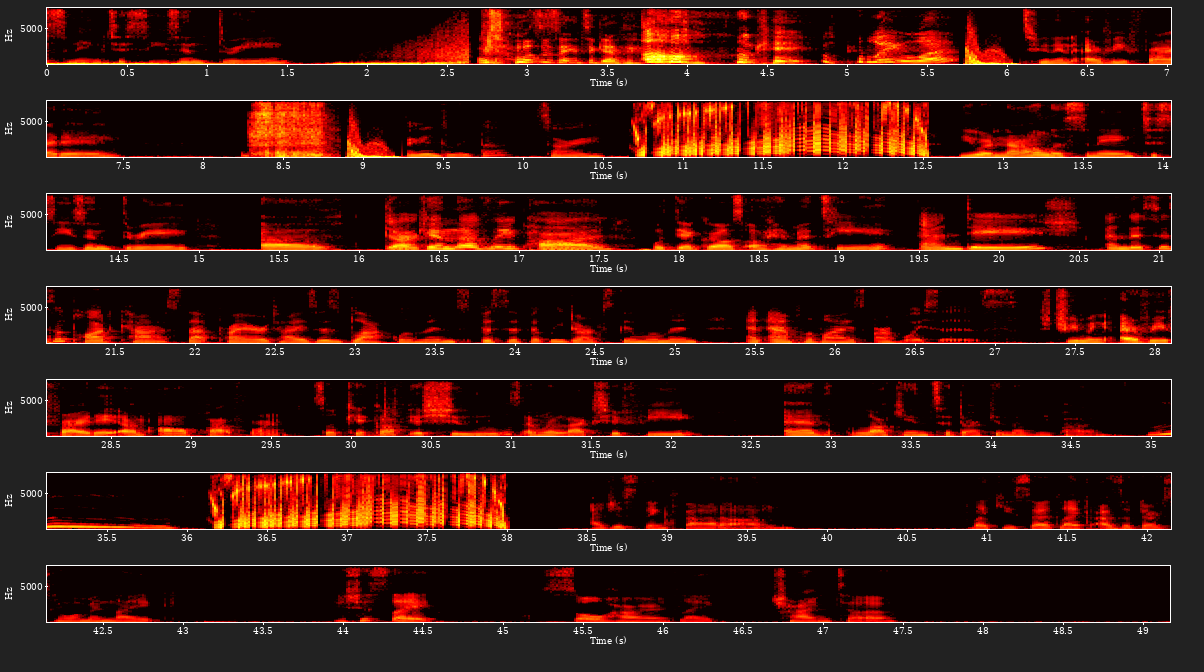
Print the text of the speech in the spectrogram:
listening to season three. We're supposed to say it together. Oh, okay. Wait, what? Tune in every Friday. Are you gonna delete that? Sorry. You are now listening to season three of Dark and Lovely Pod with your girls Ohima T. And Dej, and this is a podcast that prioritizes Black women, specifically dark skinned women, and amplifies our voices. streaming every Friday on all platforms. So kick off your shoes and relax your feet and lock into Dark and Lovely Pod. Woo! I just think that um like you said, like as a dark skinned woman, like it's just like so hard, like trying to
